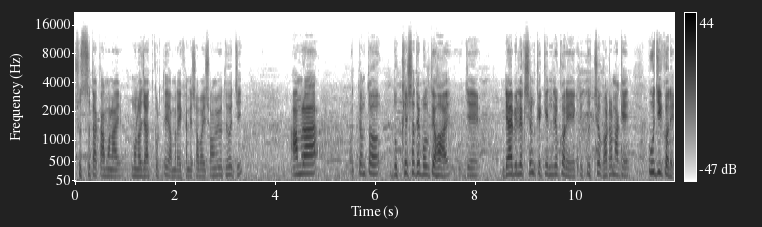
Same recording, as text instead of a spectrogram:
সুস্থতা কামনায় মনোজাত করতে আমরা এখানে সবাই সমবেত হয়েছি। আমরা অত্যন্ত দুঃখের সাথে বলতে হয় যে ড্যাব ইলেকশনকে কেন্দ্র করে একটি তুচ্ছ ঘটনাকে পুঁজি করে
